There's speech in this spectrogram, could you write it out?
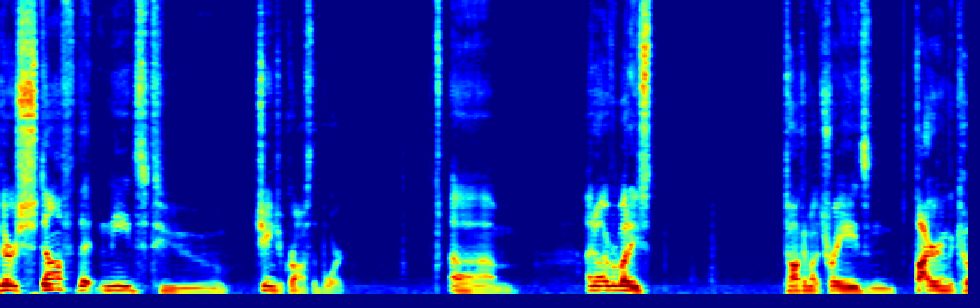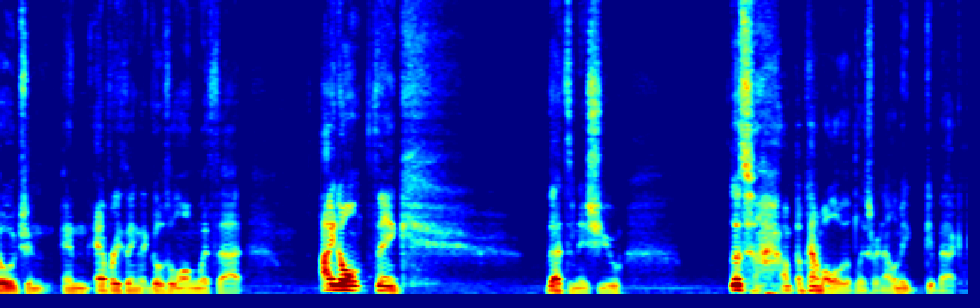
There's stuff that needs to change across the board. Um, I know everybody's talking about trades and firing the coach and and everything that goes along with that. I don't think that's an issue. Let's. I'm, I'm kind of all over the place right now. Let me get back.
